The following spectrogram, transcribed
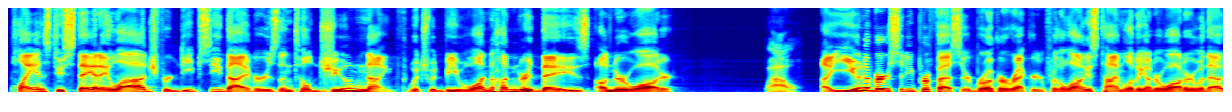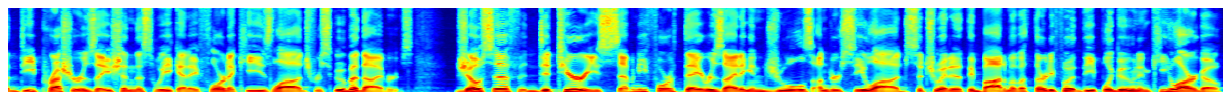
plans to stay at a lodge for deep sea divers until June 9th, which would be 100 days underwater. Wow. A university professor broke a record for the longest time living underwater without depressurization this week at a Florida Keys lodge for scuba divers. Joseph Dituri's 74th day residing in Jules Undersea Lodge, situated at the bottom of a 30 foot deep lagoon in Key Largo,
